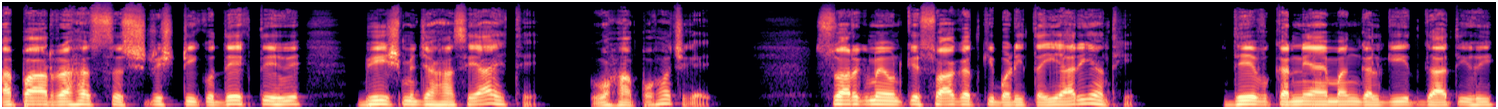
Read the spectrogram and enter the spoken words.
अपार रहस्य सृष्टि को देखते हुए भीष्म जहाँ से आए थे, वहाँ पहुँच गए। स्वर्ग में उनके स्वागत की बड़ी तैयारियाँ थीं। देवकन्याएँ मंगल गीत गाती हुई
